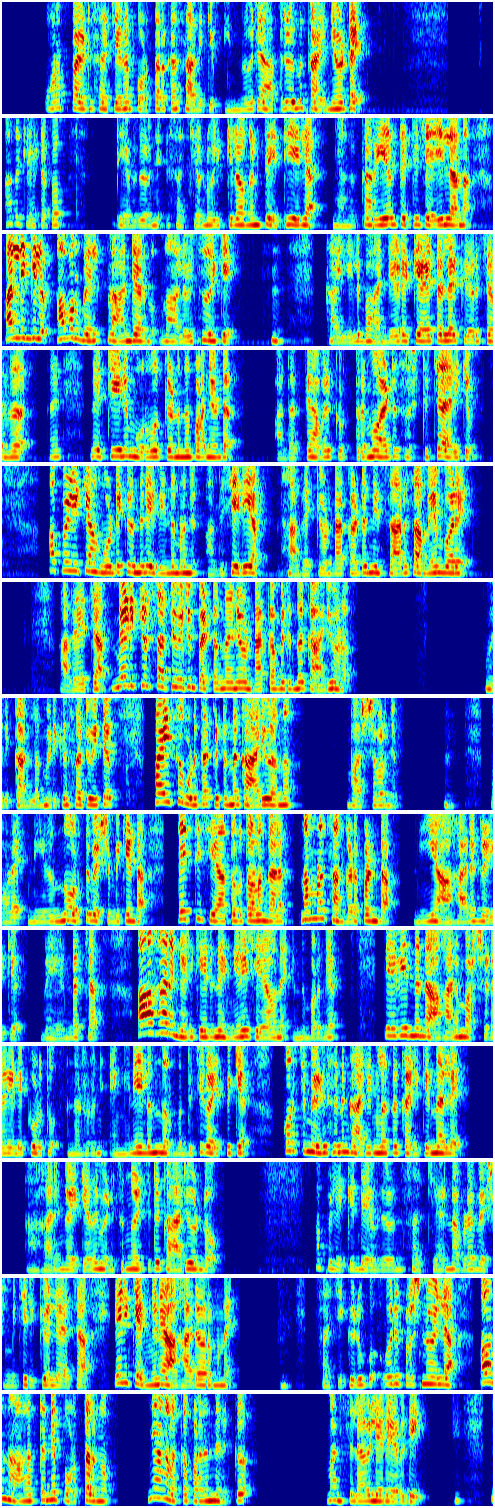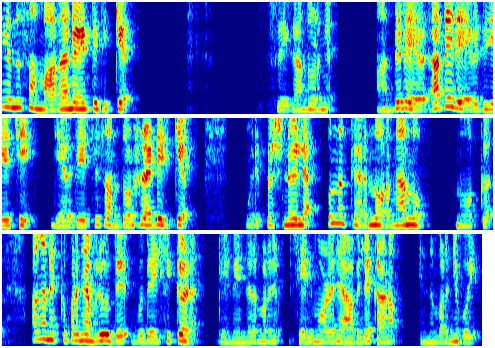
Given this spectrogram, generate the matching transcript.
ഉറപ്പായിട്ട് സച്ചിനെ പുറത്തിറക്കാൻ സാധിക്കും. ഇന്നൊരു രാത്രി ഒന്ന് കഴിഞ്ഞോട്ടെ? അത് കേട്ടപ്പം രേവതി പറഞ്ഞു സച്ചേട്ടൻ ഒരിക്കലും അങ്ങനെ തെറ്റ് ചെയ്യില്ല. ഞങ്ങൾക്കറിയാൻ തെറ്റ് ചെയ്യില്ല എന്ന് അല്ലെങ്കിലും അവർ വെൽ പ്ലാൻഡ് ആയിരുന്നു. ആലോചിച്ച് നോക്കിയേ. കയ്യിൽ ബാൻഡേഡ് ഒക്കെ ആയിട്ടല്ലേ കയറി ചെന്നത്. നെറ്റിയിലും മുറിവൊക്കെ ഉണ്ടെന്ന് പറഞ്ഞുകൊണ്ട് അതൊക്കെ അവർ കൃത്രിമമായിട്ട് സൃഷ്ടിച്ചായിരിക്കും. അപ്പോഴേക്കും അങ്ങോട്ടേക്ക് വന്ന് രവീന്ദ്രൻ പറഞ്ഞു അത് ശരിയാ. അതൊക്കെ ഉണ്ടാക്കാട്ട് നിസ്സാര സമയം പോരെ. അതേച്ചാ മെഡിക്കൽ സർട്ടിഫിക്കറ്റും പെട്ടെന്ന് തന്നെ ഉണ്ടാക്കാൻ പറ്റുന്ന കാര്യമാണ്. ഒരു കള്ളം മെഡിക്കൽ സർട്ടിഫിക്കറ്റ് പൈസ കൊടുത്താൽ കിട്ടുന്ന കാര്യമാണെന്ന് വർഷ പറഞ്ഞു. മോളെ നീ ഇതൊന്നും ഓർത്ത് വിഷമിക്കണ്ട. തെറ്റ് ചെയ്യാത്തടത്തോളം കാലം നമ്മൾ സങ്കടപ്പെടണ്ട. നീ ആഹാരം കഴിക്കുക വേണ്ടച്ച. ആഹാരം കഴിക്കാതിരുന്ന് എങ്ങനെ ചെയ്യാവുന്നെ എന്ന് പറഞ്ഞ് രവീന്ദ്രൻ ആഹാരം വർഷയുടെ കയ്യിലേക്ക് കൊടുത്തു. എന്നിട്ട് പറഞ്ഞു എങ്ങനെയും നിർബന്ധിച്ച് കഴിപ്പിക്കുക കുറച്ച് മെഡിസിനും കാര്യങ്ങളൊക്കെ കഴിക്കുന്നതല്ലേ? ആഹാരം കഴിക്കാതെ മെഡിസിൻ കഴിച്ചിട്ട് കാര്യമുണ്ടോ? അപ്പോഴേക്കും പറഞ്ഞു സച്ചേട്ടൻ അവിടെ വിഷമിച്ചിരിക്കുമല്ലേ അച്ഛാ. എനിക്ക് എങ്ങനെ ആഹാരം ഇറങ്ങുന്നേ. സച്ചിക്കൊരു ഒരു പ്രശ്നമില്ല അവൻ നാളെ തന്നെ പുറത്തിറങ്ങും. ഞങ്ങളൊക്കെ പറഞ്ഞ് നിനക്ക് മനസ്സിലാവില്ലേ രേവതി? നീ ഒന്ന് സമാധാനമായിട്ടിരിക്കുക ശ്രീകാന്ത് പറഞ്ഞു അത് രേ അതെ രേവതി ചേച്ചി. രേവതി ചേച്ചി സന്തോഷമായിട്ടിരിക്കുക ഒരു പ്രശ്നവുമില്ല. ഒന്ന് കിടന്നുറങ്ങാൻ നോ നോക്ക്. അങ്ങനെയൊക്കെ പറഞ്ഞ് അവർ ഉദ്ദേ ഉപദേശിക്കുകയാണ്. രവീന്ദ്രൻ പറഞ്ഞു ശരി മോളെ രാവിലെ കാണാം എന്നും പറഞ്ഞു പോയി.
